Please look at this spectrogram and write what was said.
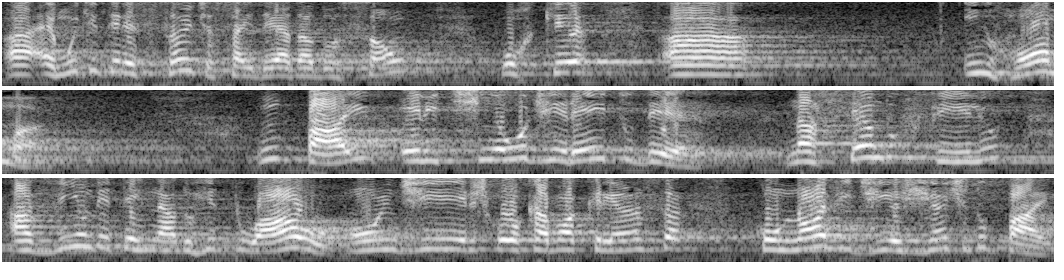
Ah, é muito interessante essa ideia da adoção, porque ah, em Roma, um pai ele tinha o direito de, nascendo o filho, havia um determinado ritual onde eles colocavam a criança com nove dias diante do pai.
